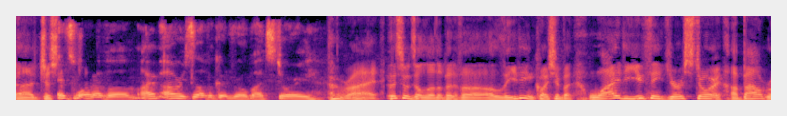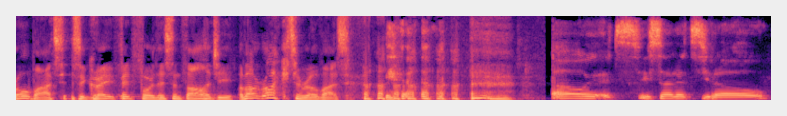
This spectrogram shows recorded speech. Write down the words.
uh, just? It's one of them. I always love a good robot story. All right. This one's a little bit of a, a leading question, but why do you think your story about robots is a great fit for this anthology about rockets and robots? oh, it's he said it's you know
